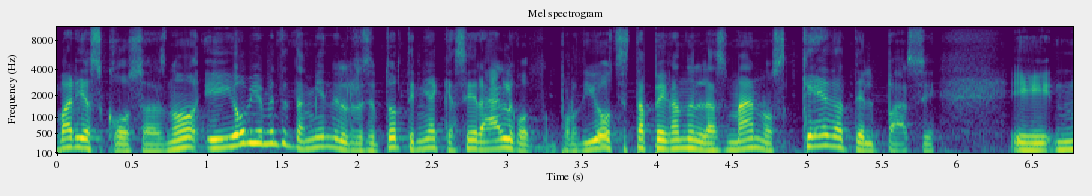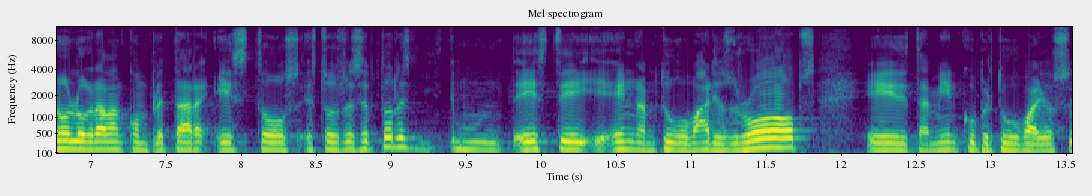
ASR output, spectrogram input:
varias cosas, ¿no? Y obviamente también el receptor tenía que hacer algo, por Dios, se está pegando en las manos, quédate el pase. no lograban completar estos, estos receptores. Mm, este Engram tuvo varios drops, también Cooper tuvo varios,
